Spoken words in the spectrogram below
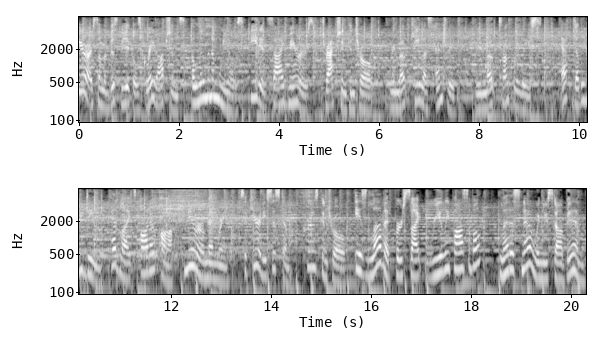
Here are some of this vehicle's great options aluminum wheels, heated side mirrors, traction control, remote keyless entry, remote trunk release, FWD, headlights auto off, mirror memory, security system, cruise control. Is love at first sight really possible? Let us know when you stop in.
